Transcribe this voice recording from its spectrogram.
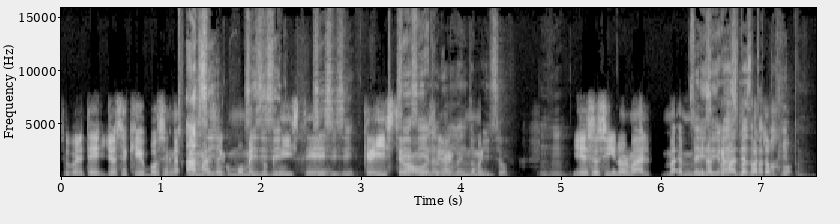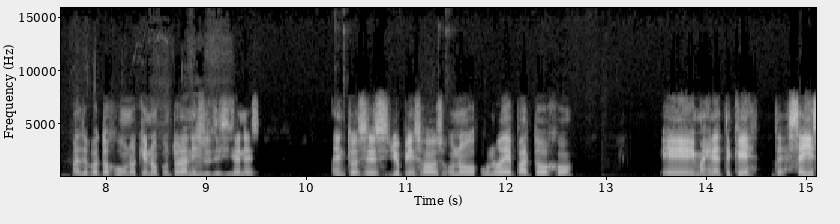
Suponete, yo sé que vos en, ah, más algún momento creíste, creíste, vamos, en, algún momento. Y eso sí, normal. Menos que más, de patojo. Más de patojo uno que no controla ni sus decisiones. Entonces, yo pienso, uno, uno de patojo, eh, imagínate que de 6,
